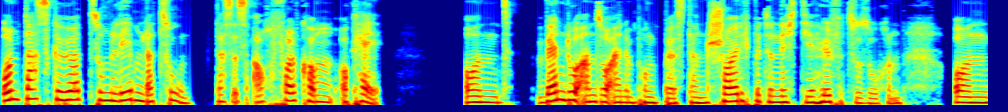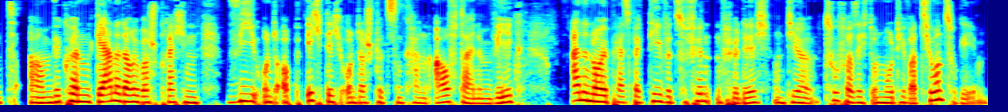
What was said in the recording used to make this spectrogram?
Und das gehört zum Leben dazu. Das ist auch vollkommen okay. Und wenn du an so einem Punkt bist, dann scheu dich bitte nicht, dir Hilfe zu suchen und ähm, wir können gerne darüber sprechen, wie und ob ich dich unterstützen kann auf deinem Weg, eine neue Perspektive zu finden für dich und dir Zuversicht und Motivation zu geben.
